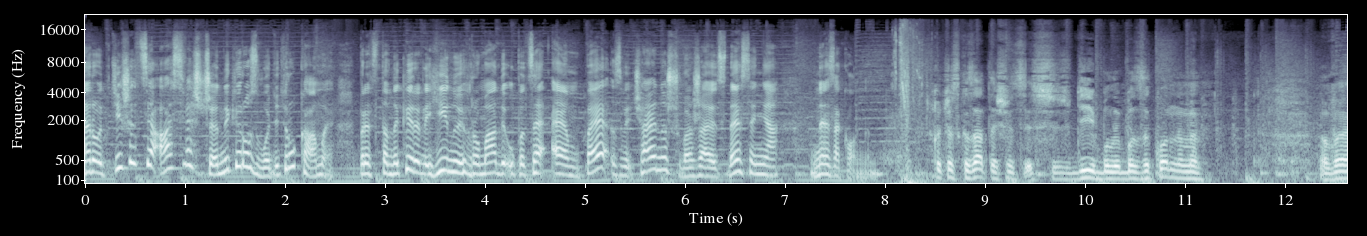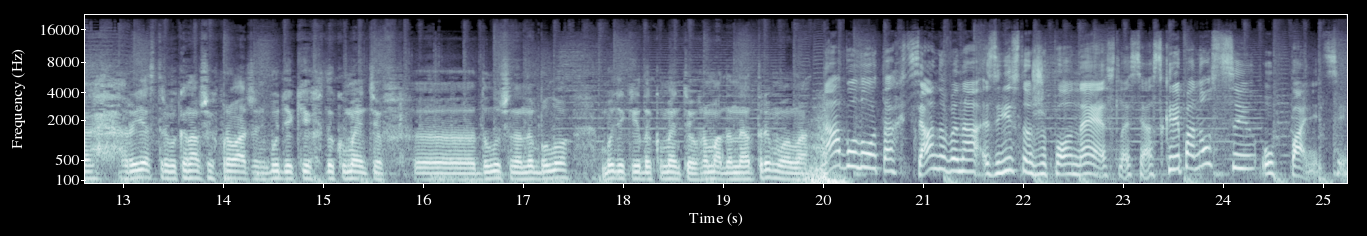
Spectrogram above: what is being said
Народ тішиться, а священники розводять руками. Представники релігійної громади УПЦ МП, звичайно ж, вважають знесення незаконним. Хочу сказати, що ці дії були беззаконними. В реєстрі виконавчих проваджень будь-яких документів е, долучено не було, будь-яких документів громада не отримувала. На болотах ця новина, звісно ж, понеслася. Скріпоносці у паніці.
